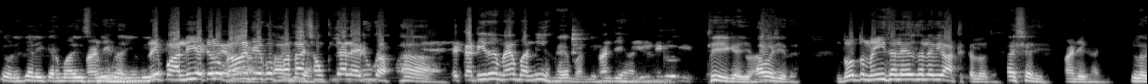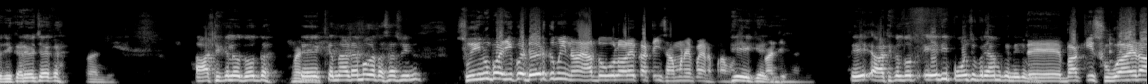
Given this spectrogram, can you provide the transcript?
ਝੋਲੀ ਝਾਲੀ ਕਰਮ ਵਾਲੀ ਸੋਹਣੀ ਬਣਾਈ ਹੁੰਦੀ ਨਹੀਂ ਪਾਲੀ ਆ ਚਲੋ ਗਾਂ ਜੇ ਕੋਈ ਬੰਦਾ। ਸ਼ੌਂਕੀਆ ਲੈ ਜਾਊਗਾ ਹਾਂ। ਤੇ ਕੱਟੀ ਤੇ ਮੈਂ ਬੰਨੀ ਆ। ਮੈਂ ਲਈ ਹਾਂਜੀ ਹਾਂਜੀ। ਠੀਕ ਹੈ ਜੀ ਆਓ ਜੀ। ਦੁੱਧ ਮਹੀਂ ਥਲੇ ਥਲੇ ਵੀ 8 ਕਿਲੋ ਜੀ। ਅੱਛਾ ਜੀ। ਹਾਂਜੀ ਹਾਂਜੀ। ਲਓ ਜੀ ਕਰਿਓ ਚੈੱਕ। ਹਾਂਜੀ। 8 ਕਿਲੋ ਦੁੱਧ ਤੇ। ਕਿੰਨਾ ਟਾਈਮ ਹੋ ਗਿਆ ਦੱਸਿਆ ਸੂਈ ਨੂੰ ਸੂਈ ਨੂੰ ਭਾਜੀ ਕੋਈ ਡੇਢ ਕੁ ਮਹੀਨਾ ਆ ਦੋ ਵਾਲੇ ਕੱਟੀ ਸਾਹਮਣੇ ਭੈਣ ਭਰਾ ਠੀਕ ਹੈ ਹਾਂਜੀ ਹਾਂਜੀ। ਤੇ 8 ਕਿਲੋ ਦੁੱਧ ਇਹਦੀ ਪਹੁੰਚ ਬਰਿਆਮ ਕਿੰਨੇ ਚ? ਤੇ ਬਾਕੀ ਸੂਆ ਇਹਦਾ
